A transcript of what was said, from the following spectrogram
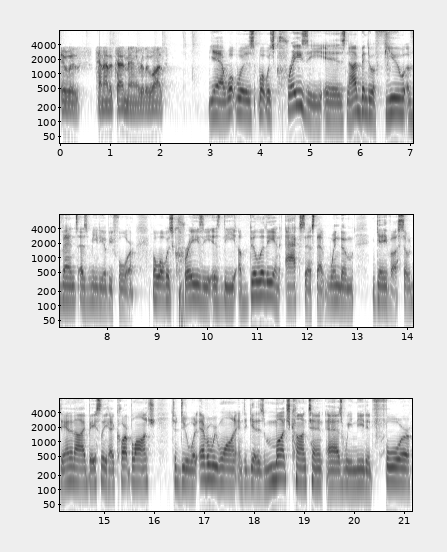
it was ten out of ten, man. It really was. Yeah, what was what was crazy is now I've been to a few events as media before, but what was crazy is the ability and access that Wyndham gave us. So Dan and I basically had carte blanche to do whatever we want and to get as much content as we needed for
